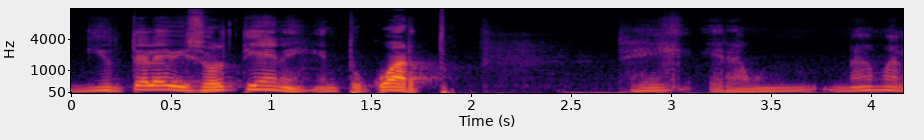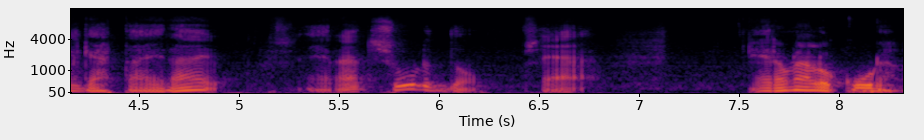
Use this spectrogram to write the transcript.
ni un televisor tienes en tu cuarto. Entonces, era un- una malgastadera, de- era absurdo. O sea, era una locura.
